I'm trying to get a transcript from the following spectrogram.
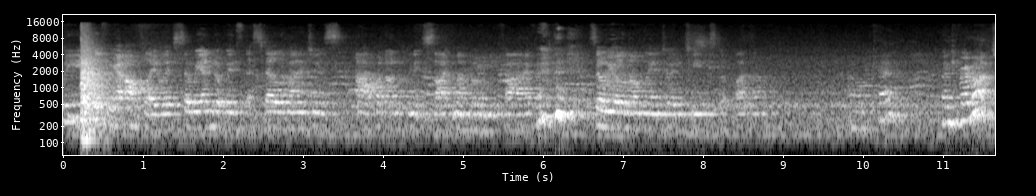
We usually forget our playlist, so we end up with Estelle the manager's iPod on, and it's like Mambo number five. so we all normally enjoy the tune stuff like that. Okay, thank you very much.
